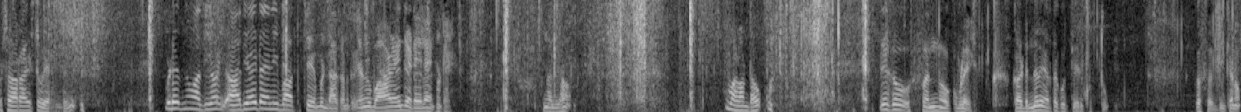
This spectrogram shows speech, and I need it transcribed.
ഉഷാറായിട്ട് വരുന്നുണ്ട്. ഇവിടെ ഒന്നും അധികം ആദ്യമായിട്ടാണ് ഈ ഭാഗത്ത് ചേമ്പ് ഉണ്ടാക്കുന്നത് ഞങ്ങൾ വാഴേന്റെ ഇടയിലായിട്ടെ നല്ല വളം ഉണ്ടാവും ഇതിനൊക്കെ വന്ന് നോക്കുമ്പോഴേ കടുന്ന നേരത്തെ കുത്തിയൊരു കുത്തും. ഒക്കെ ശ്രദ്ധിക്കണം.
